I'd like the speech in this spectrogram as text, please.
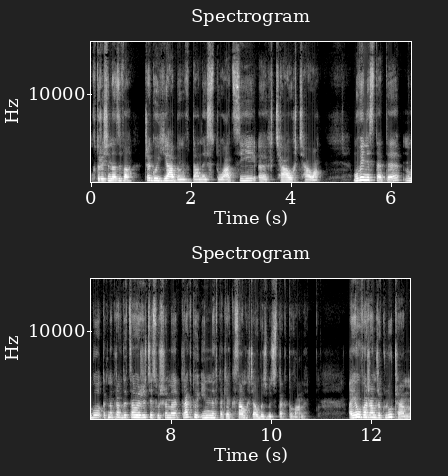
który się nazywa czego ja bym w danej sytuacji e, chciał, chciała. Mówię niestety, no bo tak naprawdę całe życie słyszymy traktuj innych tak, jak sam chciałbyś być traktowany. A ja uważam, że kluczem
